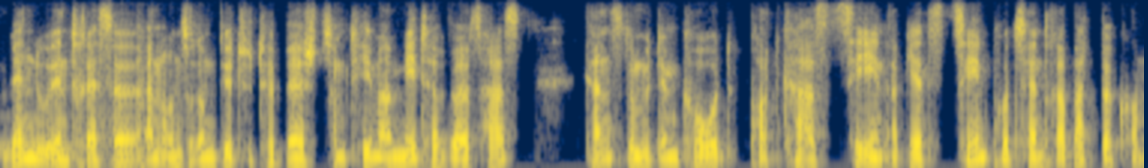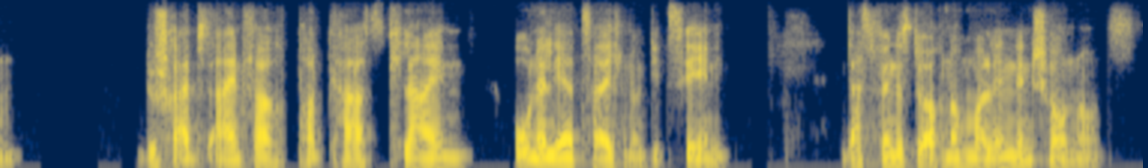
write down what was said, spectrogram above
Wenn du Interesse an unserem Digital Bash zum Thema Metaverse hast, kannst du mit dem Code Podcast10 ab jetzt 10% Rabatt bekommen. Du schreibst einfach Podcast klein, ohne Leerzeichen und die 10. Das findest du auch nochmal in den Show Notes.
